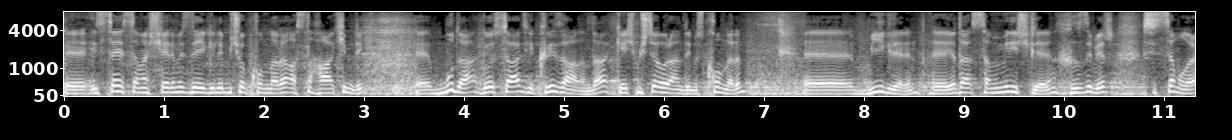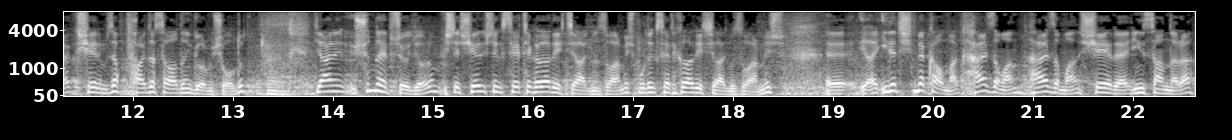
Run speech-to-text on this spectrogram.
e, ister istemez şehrimizle ilgili birçok konulara aslında hakimdik. E, bu da gösterdi ki kriz anında geçmişte öğrendiğimiz konuların e, bilgilerin e, ya da samimi ilişkilerin hızlı bir sistem olarak şehrimize fayda sağladığını görmüş olduk. Yani şunu da hep söylüyorum. İşte şehir içindeki STK'lara da ihtiyacımız varmış. Buradaki STK'lara da ihtiyacımız varmış. E, ya iletişimde kalmak her zaman her zaman şehre, insanlara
